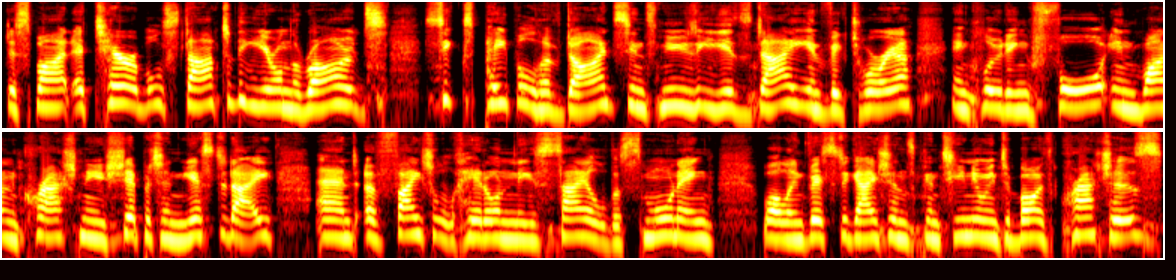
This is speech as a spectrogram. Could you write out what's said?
despite a terrible start to the year on the roads. Six people have died since New Year's Day in Victoria, including four in one crash near Shepparton yesterday and a fatal head on near Sale this morning. While investigations continue into both crashes,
